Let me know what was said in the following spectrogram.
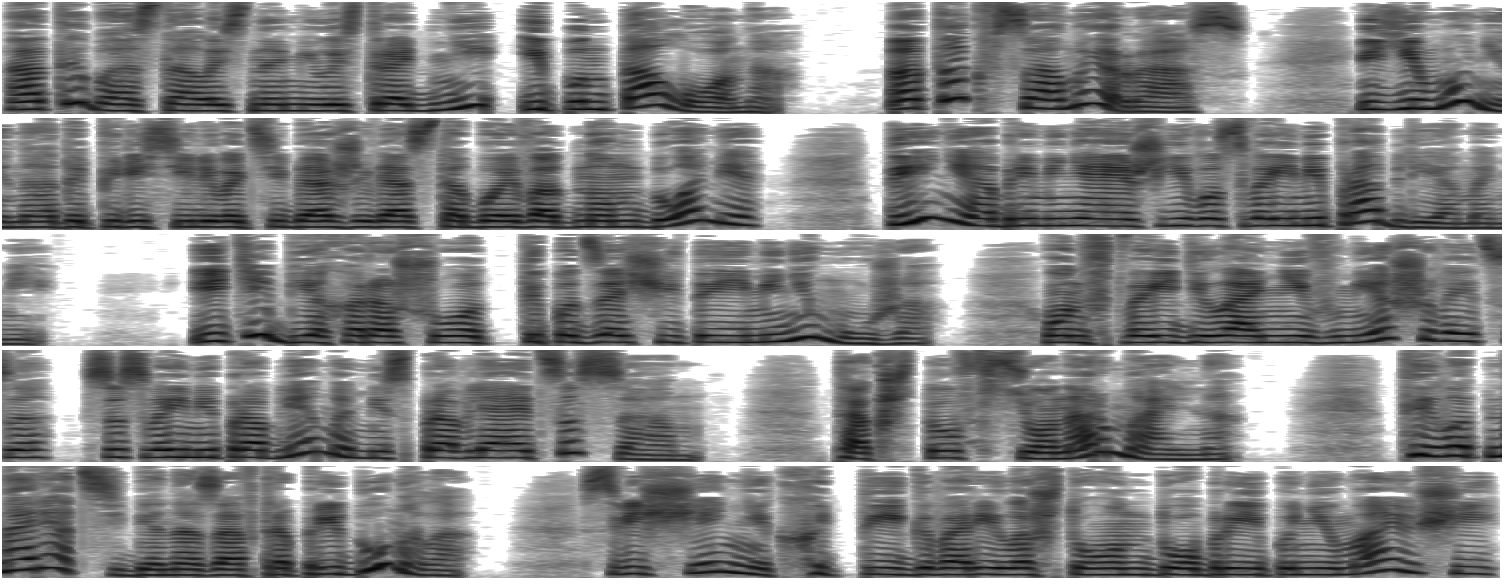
А ты бы осталась на милость родни и панталона. А так в самый раз. Ему не надо пересиливать себя, живя с тобой в одном доме. Ты не обременяешь его своими проблемами. И тебе хорошо, ты под защитой имени мужа. Он в твои дела не вмешивается, со своими проблемами справляется сам. Так что все нормально. Ты вот наряд себе на завтра придумала? Священник, хоть ты и говорила, что он добрый и понимающий,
